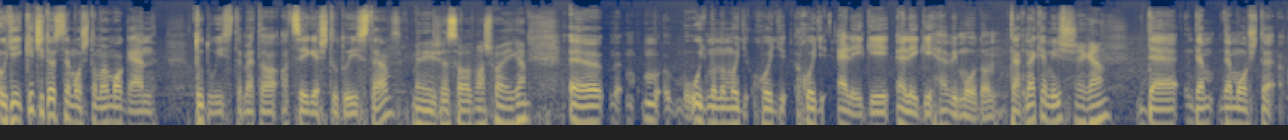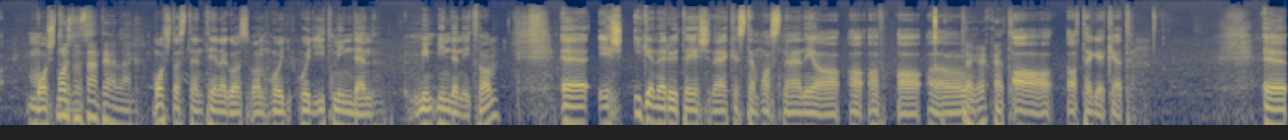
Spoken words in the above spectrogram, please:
úgyhogy egy kicsit összemostam a magán Todoistemet a, a céges Todoisttel. Mindig is össze volt mosva, igen. Ö, úgy mondom, hogy, hogy, hogy eléggé, eléggé heavy módon. Tehát nekem is, Igen. de, de, de most most, Most aztán tényleg. most aztán tényleg az van, hogy, hogy itt minden, mi, minden itt van. E, és igen erőteljesen elkezdtem használni a, a, a, a, a, Tegeket. a, a tegeket. E,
